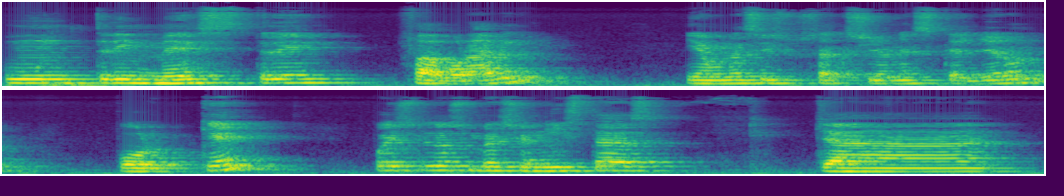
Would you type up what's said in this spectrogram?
un trimestre favorable y aún así sus acciones cayeron. ¿Por qué? Pues los inversionistas ya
